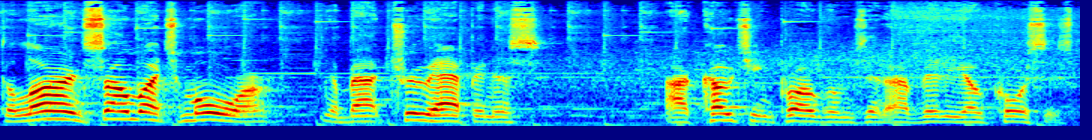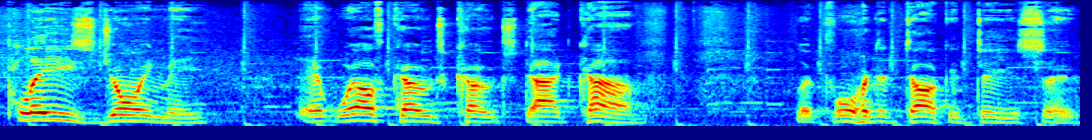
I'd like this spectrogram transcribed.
To learn so much more about true happiness, our coaching programs, and our video courses, please join me at wealthcoachcoach.com. Look forward to talking to you soon.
